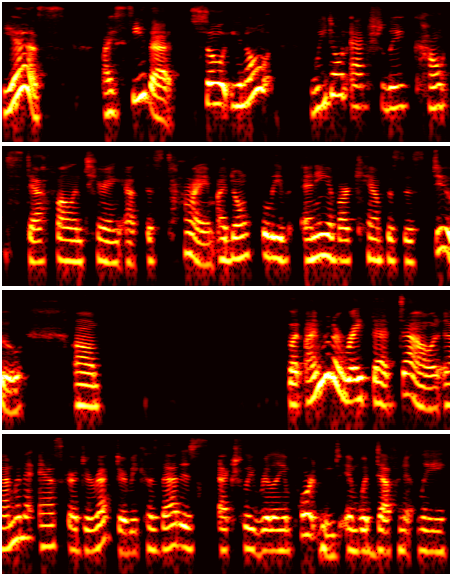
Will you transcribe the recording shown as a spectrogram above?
Yes, I see that. So, you know, we don't actually count staff volunteering at this time. I don't believe any of our campuses do. Um, but I'm going to write that down and I'm going to ask our director because that is actually really important and would definitely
